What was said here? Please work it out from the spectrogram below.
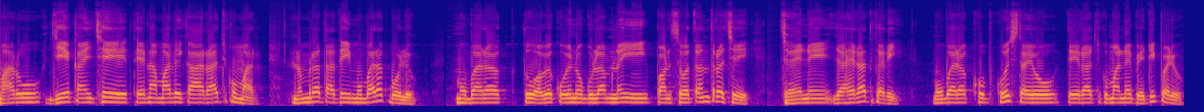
મારું જે કાંઈ છે તેના માલિક આ રાજકુમાર. નમ્રતાથી મુબારક બોલ્યો. મુબારક, તું હવે કોઈનો ગુલામ નહીં, પણ સ્વતંત્ર છે. જયને જાહેરાત કરી. મુબારક ખૂબ ખુશ થયો. તે રાજકુમારને ભેટી પડ્યો.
